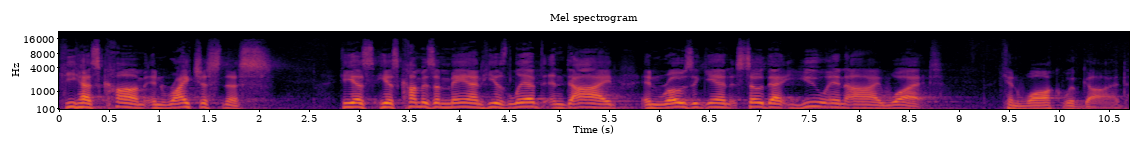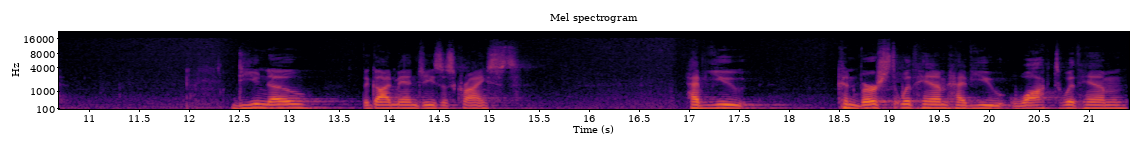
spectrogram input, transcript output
He has come in righteousness. He has, he has come as a man. He has lived and died and rose again so that you and I, what? Can walk with God. Do you know the God man Jesus Christ? Have you conversed with him? Have you walked with him?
